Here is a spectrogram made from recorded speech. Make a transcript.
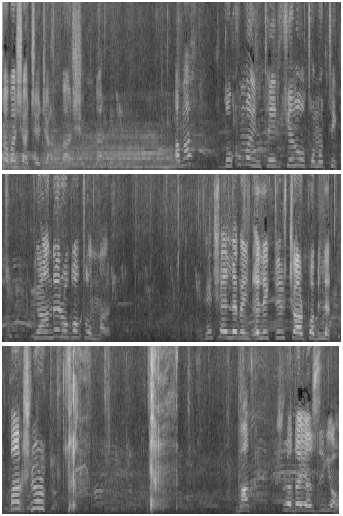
Savaş açacaklar şimdi. Ama dokunmayın tehlikeli otomatik. Yani robot onlar. Hiç ellemeyin elektrik çarpabilir. Bak şu Bak şurada yazıyor.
